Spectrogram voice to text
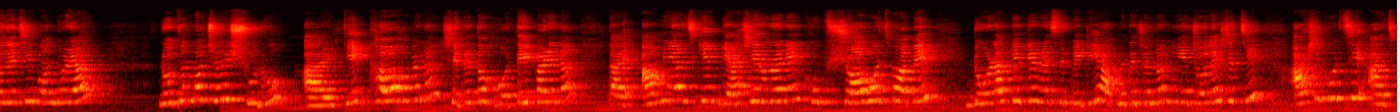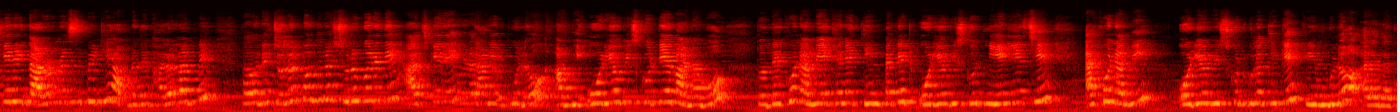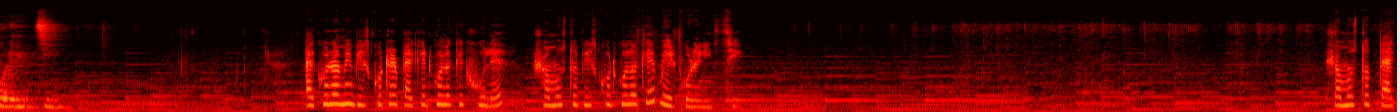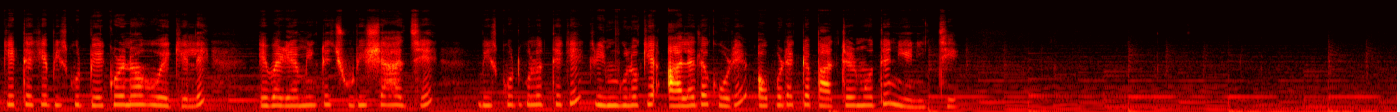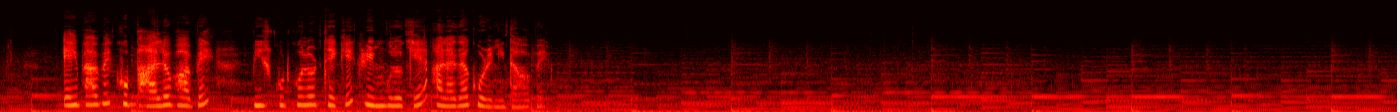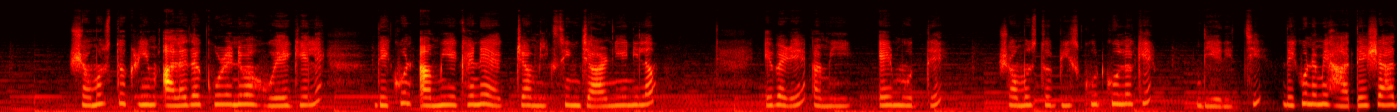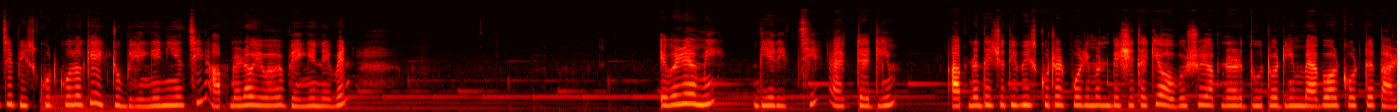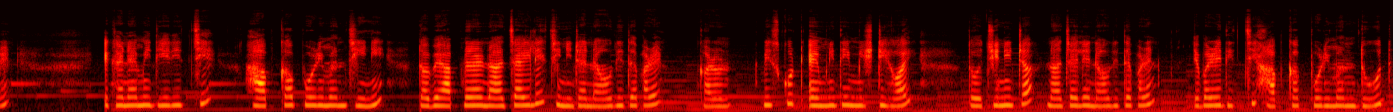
চলেছি বন্ধুরা। নতুন বছরের শুরু আর কেক খাওয়া হবে না সেটা তো হতেই পারে না। তাই আমি আজকে গ্যাসের উনানে খুব সহজভাবে ডোরা কেকের রেসিপিটি আপনাদের জন্য নিয়ে চলে এসেছি। আশা করছি আজকের এই দারুণ রেসিপিটি আপনাদের ভালো লাগবে। তাহলে চলুন বন্ধুরা শুরু করে দিন আজকের এই রান্নাগুলো আমি ওরিও বিস্কুট দিয়ে বানাবো। তো দেখুন আমি এখানে তিন প্যাকেট ওরিও বিস্কুট নিয়ে নিয়েছি। এখন আমি ওরিও বিস্কুটগুলো থেকে ক্রিমগুলো আলাদা করে দিচ্ছি। এখন আমি বিস্কুটের প্যাকেটগুলোকে খুলে সমস্ত বিস্কুটগুলোকে বের করে নিচ্ছি। সমস্ত প্যাকেট থেকে বিস্কুট বের করে নেওয়া হয়ে গেলে এবারে আমি একটা ছুরির সাহায্যে বিস্কুটগুলোর থেকে ক্রিমগুলোকে আলাদা করে অপর একটা পাত্রের মধ্যে নিয়ে নিচ্ছি। এইভাবে খুব ভালোভাবে বিস্কুটগুলোর থেকে ক্রিমগুলোকে আলাদা করে নিতে হবে। সমস্ত ক্রিম আলাদা করে নেওয়া হয়ে গেলে দেখুন আমি এখানে একটা মিক্সিং জার নিয়ে নিলাম। এবারে আমি এর মধ্যে সমস্ত বিস্কুটগুলোকে দিয়ে দিচ্ছি। দেখুন আমি হাতের সাহায্যে বিস্কুটগুলোকে একটু ভেঙে নিয়েছি। আপনারাও এভাবে ভেঙে নেবেন। এবারে আমি দিয়ে দিচ্ছি একটা ডিম। আপনাদের যদি বিস্কুটের পরিমাণ বেশি থাকে, অবশ্যই আপনারা দুটো ডিম ব্যবহার করতে পারেন। এখানে আমি দিয়ে দিচ্ছি হাফ কাপ পরিমাণ চিনি, তবে আপনারা না চাইলে চিনিটা নাও দিতে পারেন, কারণ বিস্কুট এমনিতেই মিষ্টি হয়, তো চিনিটা না চাইলে নাও দিতে পারেন। এবারে দিচ্ছি হাফ কাপ পরিমাণ দুধ।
